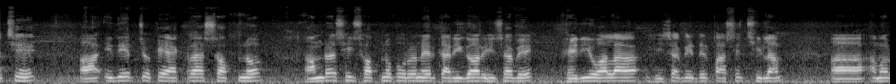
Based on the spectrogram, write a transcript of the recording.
আছে এদের চোখে একরা স্বপ্ন। আমরা সেই স্বপ্ন পূরণের কারিগর হিসাবে ফেরিওয়ালা হিসাবে এদের পাশে ছিলাম। আমার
